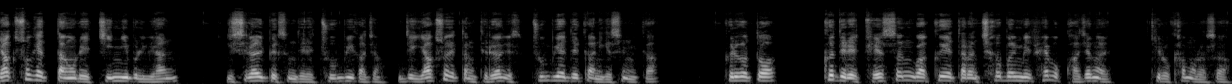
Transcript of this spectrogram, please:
약속의 땅으로의 진입을 위한 이스라엘 백성들의 준비 과정, 이제 약속의 땅 위해서 준비해야 될 거 아니겠습니까? 그리고 또 그들의 죄성과 그에 따른 처벌 및 회복 과정을 기록함으로써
